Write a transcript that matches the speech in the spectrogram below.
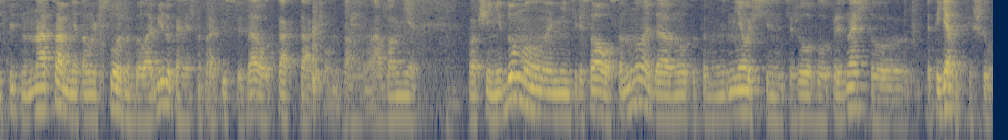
действительно, на отца мне там очень сложно было обиду, конечно, прописывать, да, вот как так, он там обо мне вообще не думал, не интересовался мной, да, но вот это мне очень сильно тяжело было признать, что это я так решил.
